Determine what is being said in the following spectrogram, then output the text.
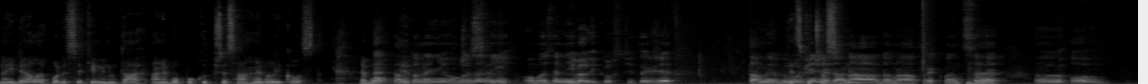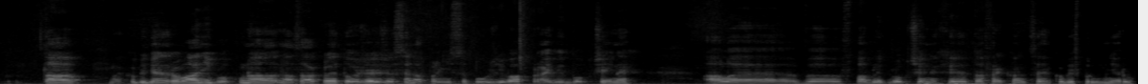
nejdéle po deseti minutách, anebo pokud přesáhne velikost? Nebo ne, tam to není omezený, omezený velikosti, takže tam je vyloženě daná, daná frekvence mm-hmm. uh, o ta jakoby generování bloku na, na základě toho, že, že se naplní, se používá v private blockchainech, ale v, v public blockchainech je ta frekvence jakoby v průměru,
